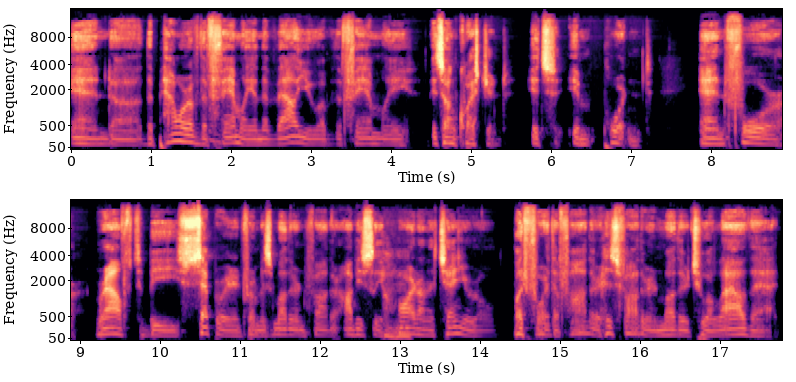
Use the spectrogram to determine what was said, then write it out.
And uh, the power of the family and the value of the family, it's unquestioned. It's important. And for Ralph to be separated from his mother and father, obviously Mhm. hard on a 10 year old, but for the father, his father and mother to allow that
